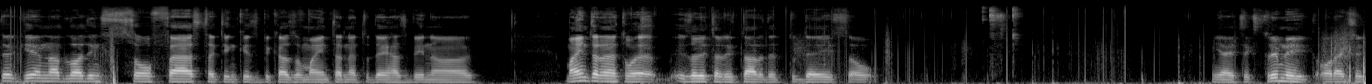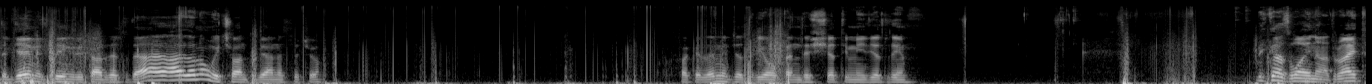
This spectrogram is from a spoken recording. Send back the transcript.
the game not loading so fast. I think it's because of my internet today has been uh, my internet is a little retarded today, so yeah, it's extremely, or actually the game is being retarded today. I, I don't know which one to be honest with you. Fuck it, let me just reopen this shit immediately. Because why not, right?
